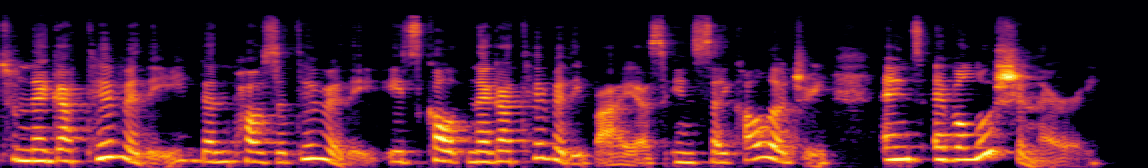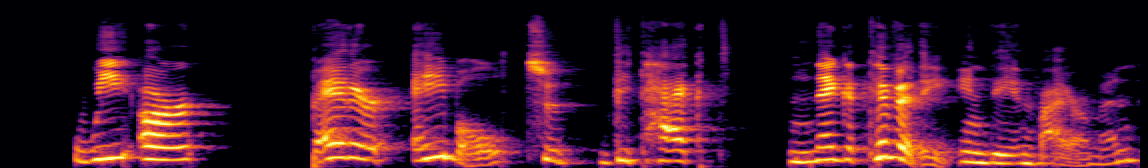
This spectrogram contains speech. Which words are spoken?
to negativity than positivity. It's called negativity bias in psychology, and it's evolutionary. We are better able to detect negativity in the environment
